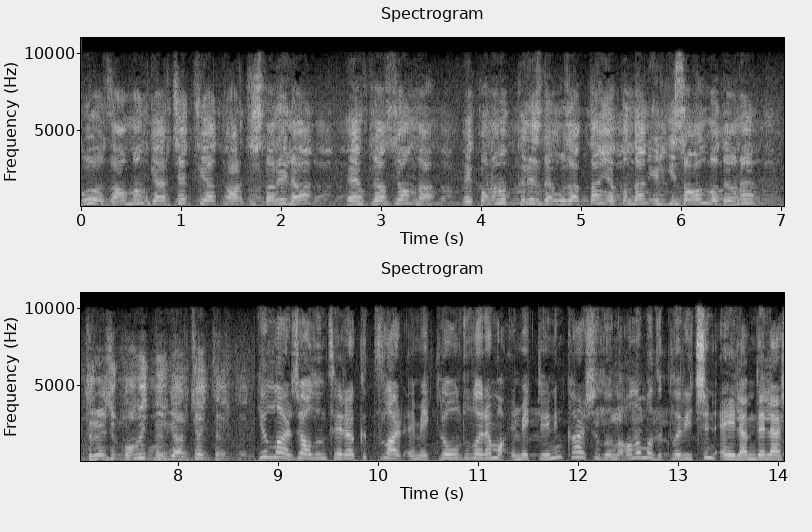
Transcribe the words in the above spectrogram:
bu zammın gerçek fiyat artışlarıyla, enflasyonla, ekonomik krizle uzaktan yakından ilgisi olmadığını trajikomik bir gerçektir. Yıllarca alın teri akıttılar, emekli oldular ama emeklerinin karşılığını alamadıkları için eylemdeler.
